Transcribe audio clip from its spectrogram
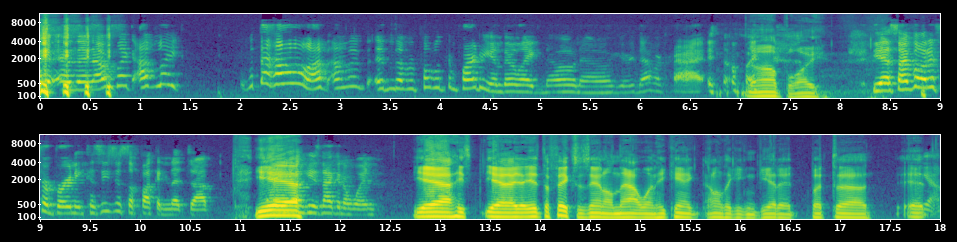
and then I was like, I'm like, what the hell? I'm, I'm in the Republican Party, and they're like, no, no, you're a Democrat. Like, oh boy. yes, I voted for Bernie because he's just a fucking nut job. Yeah, know he's not gonna win. yeah. He's yeah. It, the fix is in on that one. He can't. I don't think he can get it. But uh, it, Yeah.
